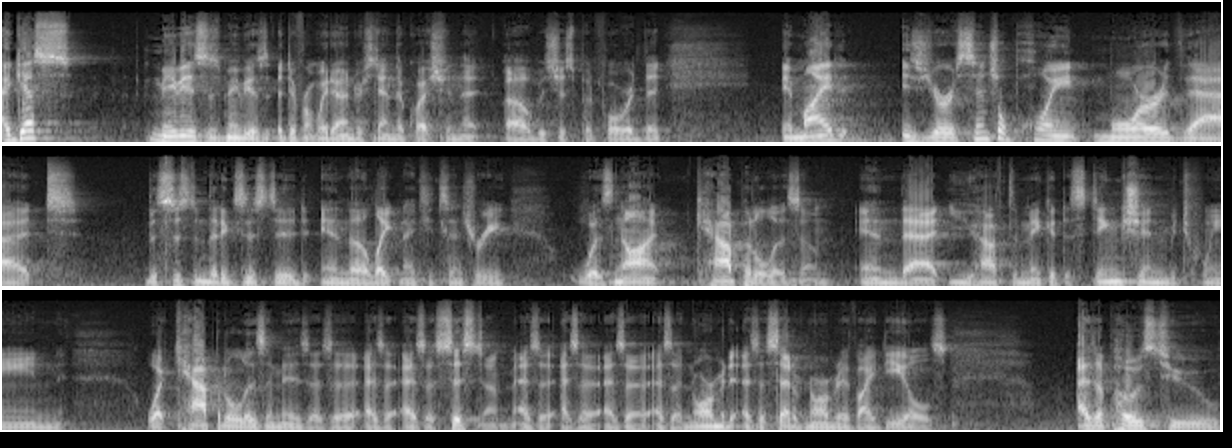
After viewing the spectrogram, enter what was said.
I guess maybe this is maybe a different way to understand the question that uh, was just put forward. That am I? Is your essential point more that the system that existed in the late 19th century was not capitalism, and that you have to make a distinction between what capitalism is as a, as a, as a system, as a, as, a, as, a, as, a normative, as a set of normative ideals, as opposed to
